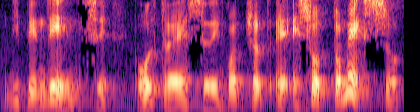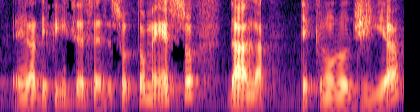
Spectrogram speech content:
dipendenze, oltre a essere cioè, è, è sottomesso, è la definizione stessa, è sottomesso dalla tecnologia,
